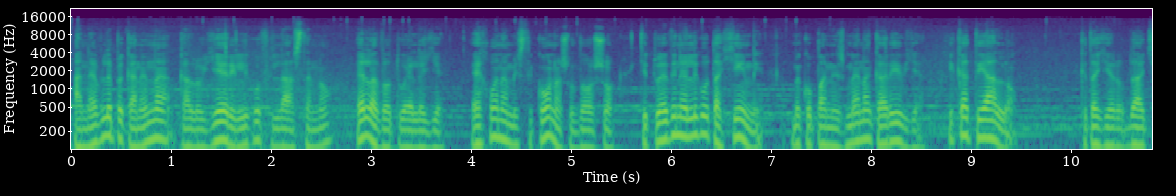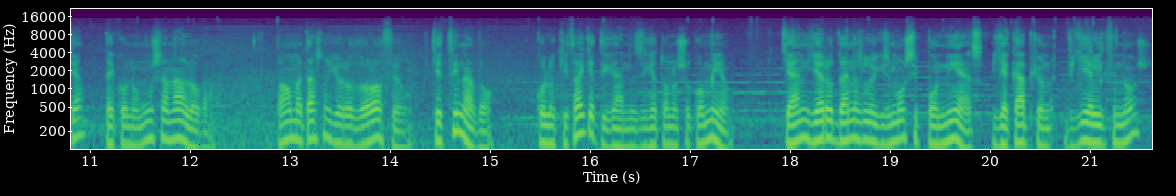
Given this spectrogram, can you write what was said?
Αν έβλεπε κανένα καλογέρι λίγο φιλάστενο, έλα εδώ του έλεγε Έχω ένα μυστικό να σου δώσω και του έδινε λίγο ταχύνη με κοπανισμένα καρύδια ή κάτι άλλο. Και τα γεροντάκια τα οικονομούσαν άλογα. Πάω μετά στον γεροδορόθεο και τι να δω, κολοκυθάκια τηγάνιζε για το νοσοκομείο. Και αν γέροντα ένας λογισμός υπονίας για κάποιον βγει αληθινός,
